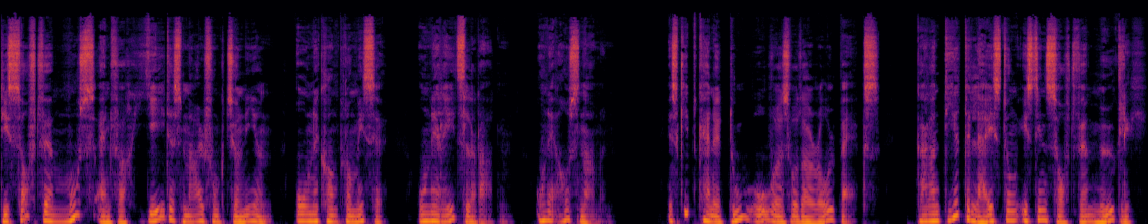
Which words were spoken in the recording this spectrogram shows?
Die Software muss einfach jedes Mal funktionieren, ohne Kompromisse, ohne Rätselraten, ohne Ausnahmen. Es gibt keine Do-Overs oder Rollbacks. Garantierte Leistung ist in Software möglich,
